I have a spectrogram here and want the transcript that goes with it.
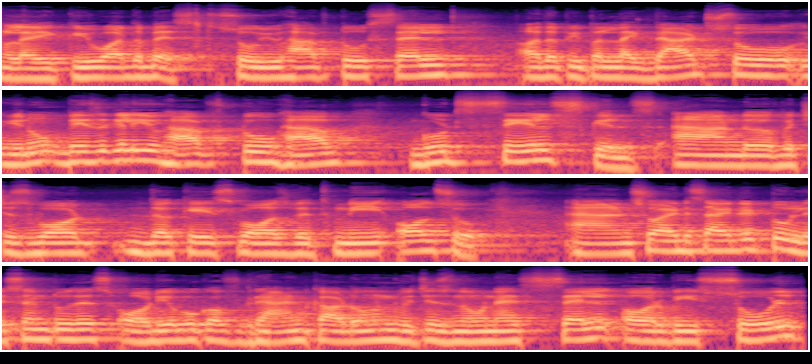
Like you are the best. So you have to sell other people like that. So you know basically you have to have good sales skills and uh, which is what the case was with me also and so I decided to listen to this audiobook of Grant Cardone, which is known as Sell or Be Sold.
